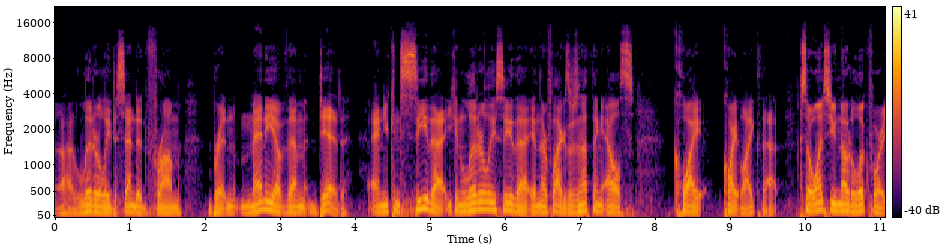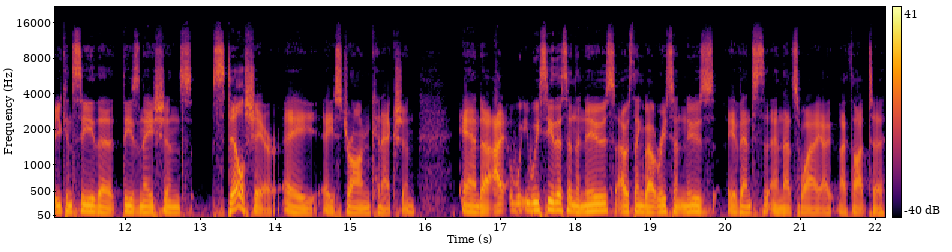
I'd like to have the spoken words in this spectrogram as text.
uh, literally descended from Britain. Many of them did, and you can see that. You can literally see that in their flags. There's nothing else quite quite like that. So once you know to look for it, you can see that these nations still share a, a strong connection. And uh, I, we, we see this in the news. I was thinking about recent news events, and that's why I, I thought to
